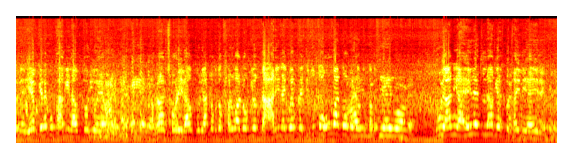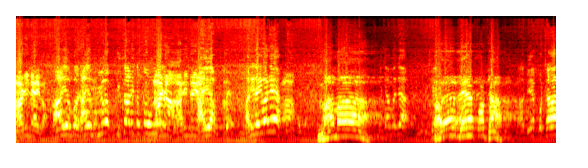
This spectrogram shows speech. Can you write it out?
એટલે એમ કે હું ભાગીને આવતો રહ્યો એમ. રણ છોડીને આવતો રહ્યો. આટલો બધો ફરવા નો ગયો તો હારીને આવ્યો એમ કહી દીધું તો હું વાતો નથી આવ્યો હવે. તું આની હાઈરે જ લાગે છે બધાયની હાઈરે હારીને આવ્યા. હા એમ બસ એમ પીઓ બિચારી કરતો હું ના ના હારીને હા એમ. હારી આવ્યા ને? મામા. મજા મજા. હવે બે કોઠા. આ બે કોઠા.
